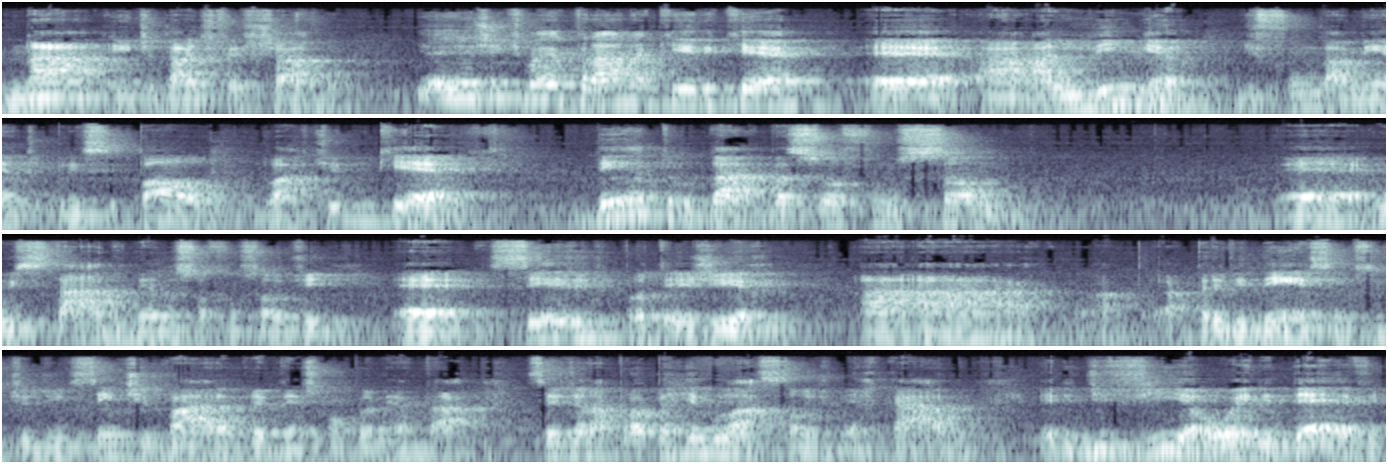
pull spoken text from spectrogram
na entidade fechada. E aí a gente vai entrar naquele que é, é a, a linha de fundamento principal do artigo, que é dentro da, da sua função, é, o Estado, dentro da sua função de, é, seja de proteger a, a, a, Previdência, no sentido de incentivar a Previdência complementar, seja na própria regulação de mercado, ele devia ou ele deve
